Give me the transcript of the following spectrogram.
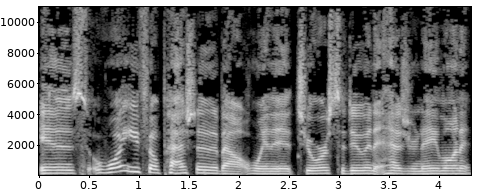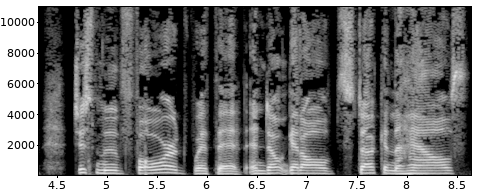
is what you feel passionate about when it's yours to do and it has your name on it. Just move forward with it and don't get all stuck in the house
